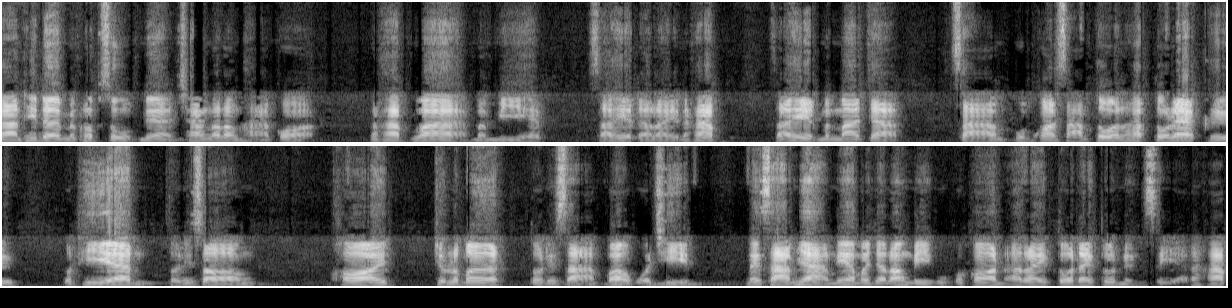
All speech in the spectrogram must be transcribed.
การที่เดินไม่ครบสูบเนี่ยช่างก็ต้องหาก่อนนะครับ ว่ามันมีสาเหตุอะไรนะครับ สาเหตุมันมาจากสามอุปกรณ์สามตัวนะครับ ตัวแรกคือหัวเทียน ตัวที่สองคอยจุดระเบิด ตัวที่สามก็หัวฉีด ในสามอย่างเนี่ยมันจะต้องมีอุปกรณ์อะไรตัวใดตัวหนึ่งเสียนะครับ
